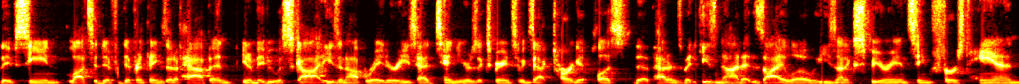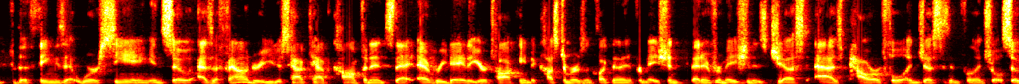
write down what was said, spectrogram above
they've seen lots of different different things that have happened. You know, maybe with Scott, he's an operator He's had 10 years experience of exact target plus the patterns, but he's not at Zylo. He's not experiencing firsthand the things that we're seeing. And so as a founder, you just have to have confidence that every day that you're talking to customers and collecting that information, that information is just as powerful and just as influential. So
